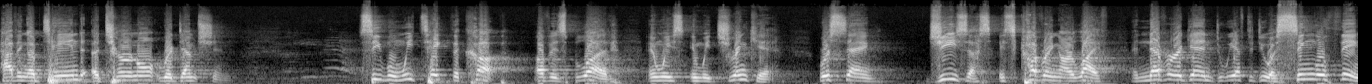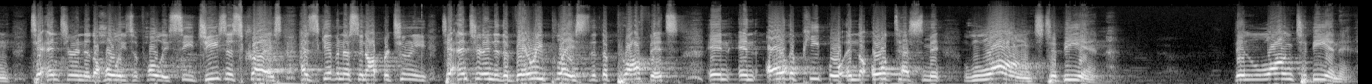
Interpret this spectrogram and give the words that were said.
having obtained eternal redemption. See, when we take the cup of his blood and we, and we drink it, we're saying, Jesus is covering our life and never again do we have to do a single thing to enter into the holies of holies. See, Jesus Christ has given us an opportunity to enter into the very place that the prophets and, and all the people in the Old Testament longed to be in. They longed to be in it.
